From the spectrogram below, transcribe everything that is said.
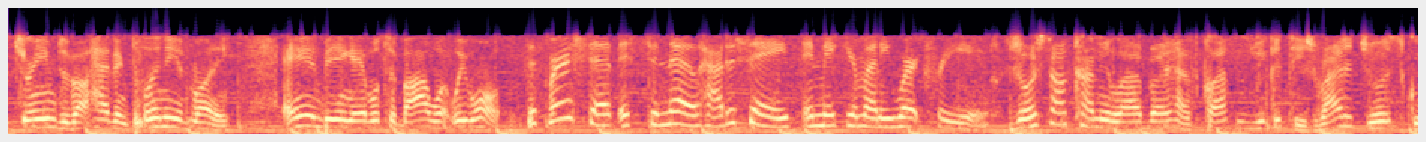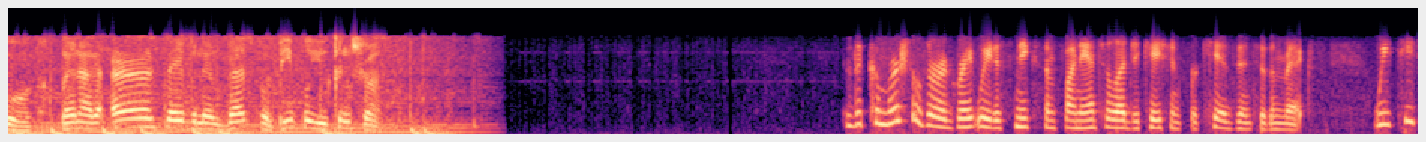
Have dreams about having plenty of money and being able to buy what we want. The first step is to know how to save and make your money work for you. Georgetown County Library has classes you can teach right at your school. Learn how to earn, save, and invest from people you can trust. The commercials are a great way to sneak some financial education for kids into the mix. We teach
